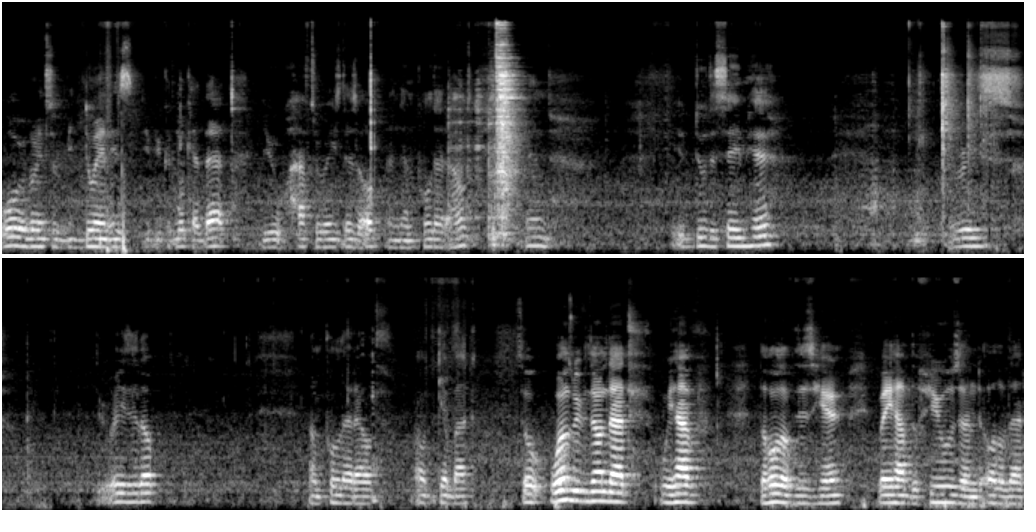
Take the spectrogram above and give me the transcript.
what we're going to be doing is if you could look at that you have to raise this up and then pull that out. And you do the same here. Raise you raise it up and pull that out. I'll get back. So once we've done that we have the whole of this here where you have the fuse and all of that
